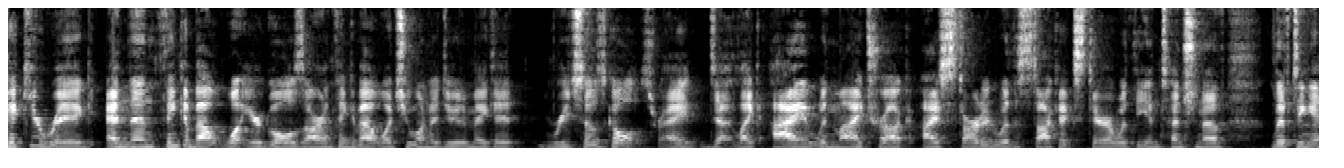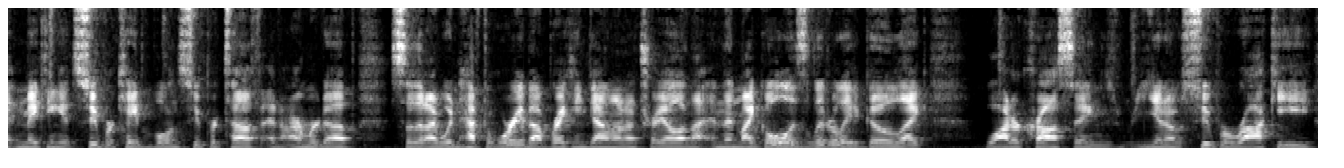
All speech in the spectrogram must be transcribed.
pick your rig and then think about what your goals are and think about what you want to do to make it reach those goals right like i with my truck i started with a stock xterra with the intention of lifting it and making it super capable and super tough and armored up so that i wouldn't have to worry about breaking down on a trail and, I, and then my goal is literally to go like water crossings you know super rocky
